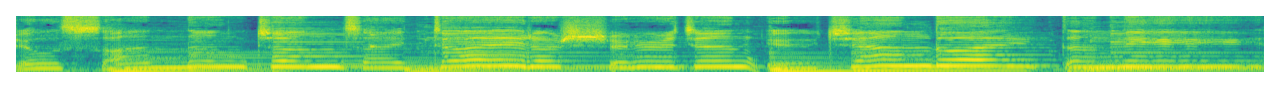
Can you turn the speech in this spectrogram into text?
就算能真在对的时间遇见对的你，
